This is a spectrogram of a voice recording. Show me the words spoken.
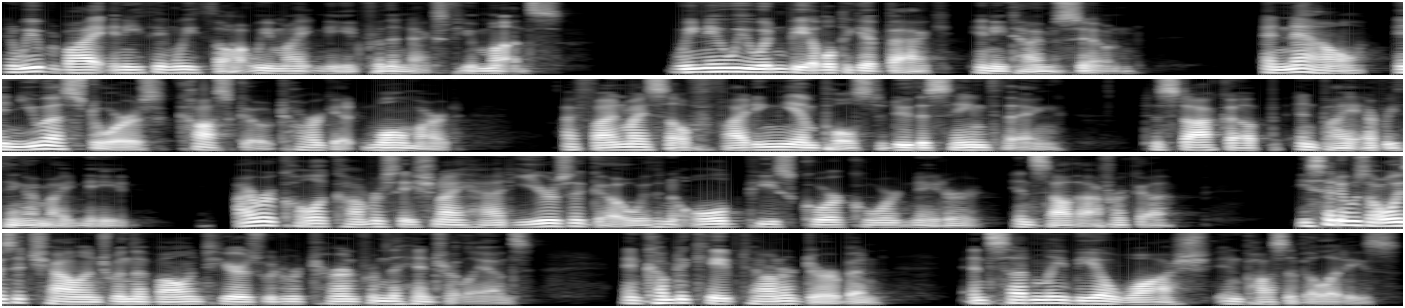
and we would buy anything we thought we might need for the next few months. We knew we wouldn't be able to get back anytime soon. And now, in US stores, Costco, Target, Walmart, I find myself fighting the impulse to do the same thing, to stock up and buy everything I might need. I recall a conversation I had years ago with an old Peace Corps coordinator in South Africa. He said it was always a challenge when the volunteers would return from the hinterlands and come to Cape Town or Durban and suddenly be awash in possibilities.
